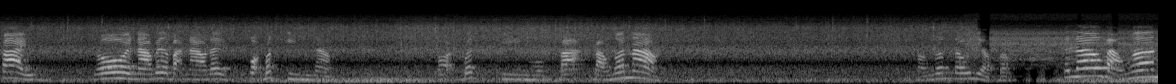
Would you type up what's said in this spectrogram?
five. Rồi, nào, bây giờ bạn nào đây? Gọi bất kỳ nào. Gọi bất kỳ một bạn. Bảo ngân nào? Bảo ngân đâu nhỉ? Bảo hello, bảo ngân.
